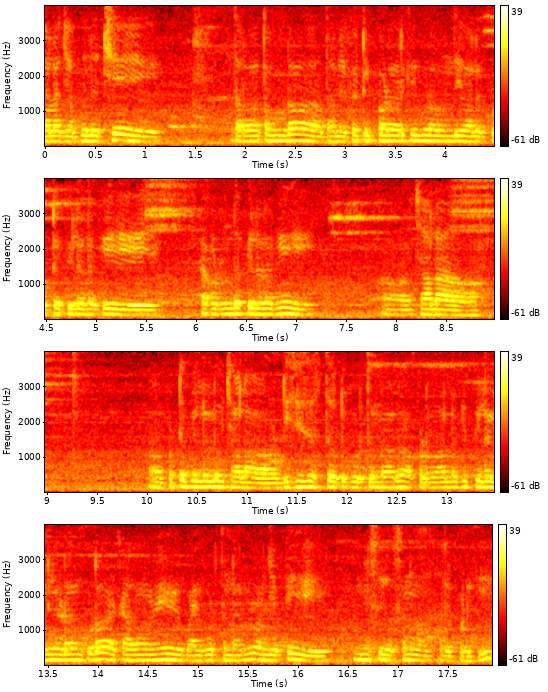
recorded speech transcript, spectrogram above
చాలా జబ్బులు వచ్చి తర్వాత కూడా దాని ఎఫెక్ట్ ఇప్పటివరకు కూడా ఉంది. వాళ్ళకి పుట్టే పిల్లలకి అక్కడ ఉండే పిల్లలకి చాలా పిల్లలు చాలా డిసీజెస్ తోటి పుడుతున్నారు. అక్కడ వాళ్ళకి పిల్లలు ఇవ్వడానికి కూడా కావాలని భయపడుతున్నారు అని చెప్పి న్యూస్ వస్తున్నాం సార్ ఇప్పటికీ.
